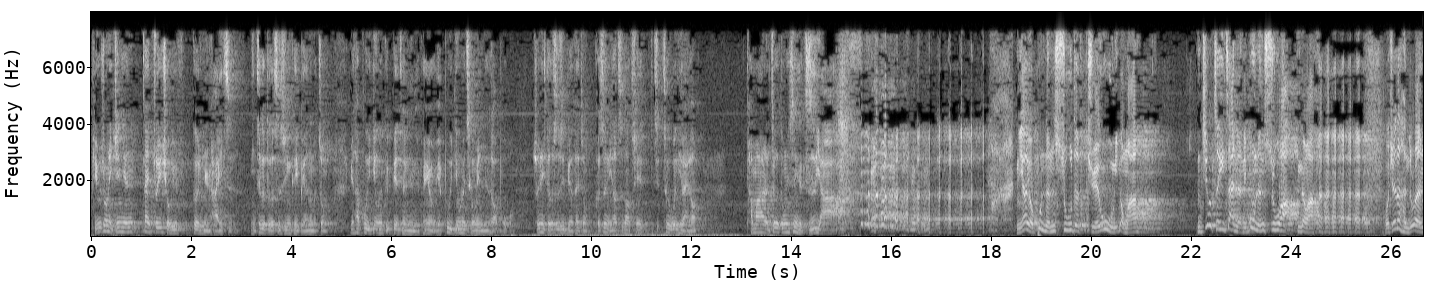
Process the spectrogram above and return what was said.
比如说你今天在追求一个女孩子，你这个得失心可以不要那么重，因为她不一定会变成你女朋友，也不一定会成为你的老婆，所以你得失心不要太重。可是你要知道，这这个问题来了，他妈的，这个东西是你的职涯，你要有不能输的觉悟，你懂吗？你就这一战了，你不能输啊，你懂吗？我觉得很多人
